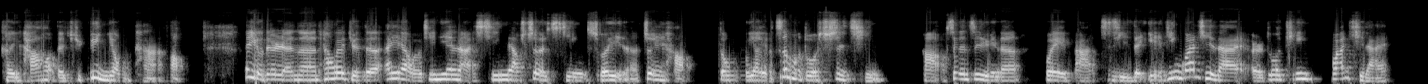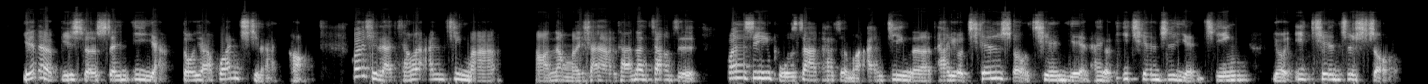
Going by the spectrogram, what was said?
可以好好的去运用它哈。那有的人呢，他会觉得，哎呀，我今天啊心要摄心，所以呢，最好都不要有这么多事情啊，甚至于呢，会把自己的眼睛关起来，耳朵听关起来，眼耳鼻舌身意呀都要关起来啊，关起来才会安静吗？啊，那我们想想看，那这样子观世音菩萨他怎么安静呢？他有千手千眼，他有一千只眼睛，有一千只手，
